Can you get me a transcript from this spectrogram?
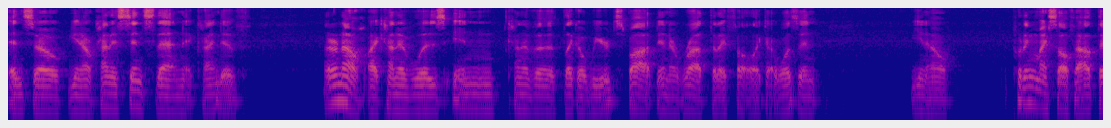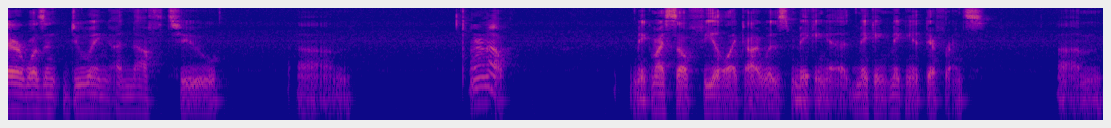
and so, you know, kind of since then, it kind of, I don't know, I kind of was in kind of a like a weird spot in a rut that I felt like I wasn't, you know, putting myself out there wasn't doing enough to, um, I don't know, make myself feel like I was making a making making a difference. Um,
